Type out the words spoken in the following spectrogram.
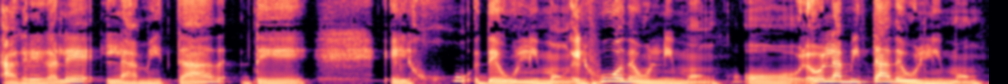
agrégale la mitad de, el de un limón, el jugo de un limón o, la mitad de un limón.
